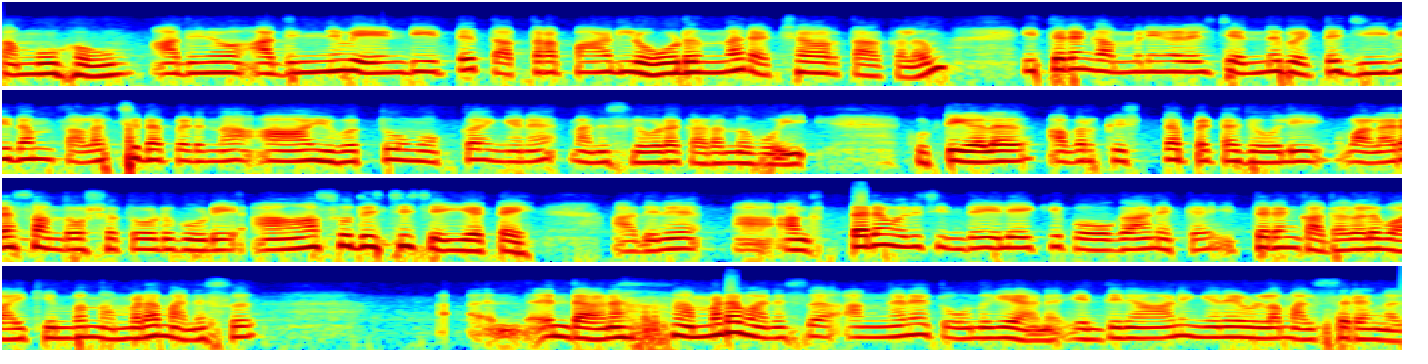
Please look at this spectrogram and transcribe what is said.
സമൂഹവും അതിന് അതിന് വേണ്ടിയിട്ട് തത്രപ്പാടിലോടുന്ന രക്ഷകർത്താക്കളും ഇത്തരം കമ്പനികളിൽ ചെന്നുപെട്ട് ജീവിതം തളച്ചിടപ്പെടുന്ന ആ യുവത്വവും ഒക്കെ ഇങ്ങനെ മനസ്സിലൂടെ കടന്നുപോയി. കുട്ടികൾ അവർക്ക് ഇഷ്ടപ്പെട്ട ജോലി വളരെ സന്തോഷത്തോടു കൂടി ആസ്വദിച്ച് ചെയ്യട്ടെ. അതിന് അത്തരം ഒരു ചിന്തയിലേക്ക് പോകാനൊക്കെ ഇത്തരം കഥകൾ വായിക്കുമ്പം നമ്മുടെ മനസ്സ് എന്താണ് നമ്മുടെ മനസ്സ് അങ്ങനെ തോന്നുകയാണ്. എന്തിനാണ് ഇങ്ങനെയുള്ള മത്സരങ്ങൾ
